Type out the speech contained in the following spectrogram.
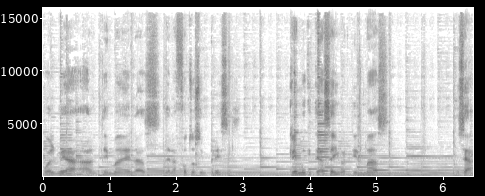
vuelve al tema de las, de las fotos impresas. Créeme que te vas a divertir más. O sea,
